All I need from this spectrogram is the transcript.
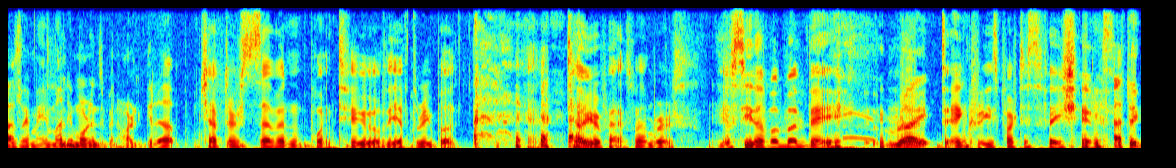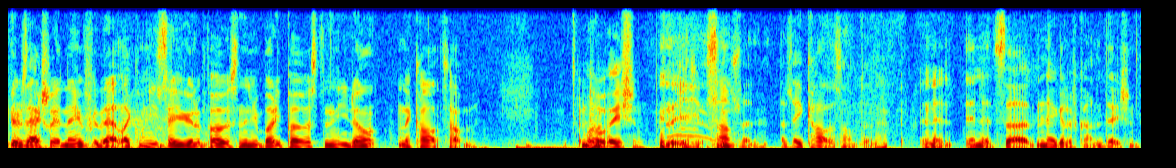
I was like, "Man, Monday mornings have been hard to get up." Chapter 7.2 of the F3 book. Yeah. Tell your PAX members. You'll see them on Monday right. to increase participation. I think there's actually a name for that. Like when you say you're going to post and then your buddy posts and then you don't, and they call it something. Motivation. Something. They call it something, and it and it's a negative connotation.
